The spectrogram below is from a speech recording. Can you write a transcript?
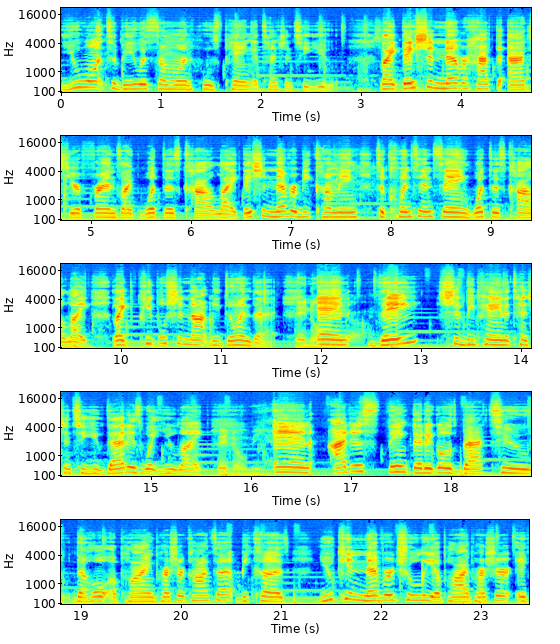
you want to be with someone who's paying attention to you. Like they should never have to ask your friends like what does Kyle like? They should never be coming to Quentin saying what does Kyle like? Like people should not be doing that. They know and they should be paying attention to you. That is what you like. They know me. And I just think that it goes back to the whole applying pressure concept because you can never truly apply pressure if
